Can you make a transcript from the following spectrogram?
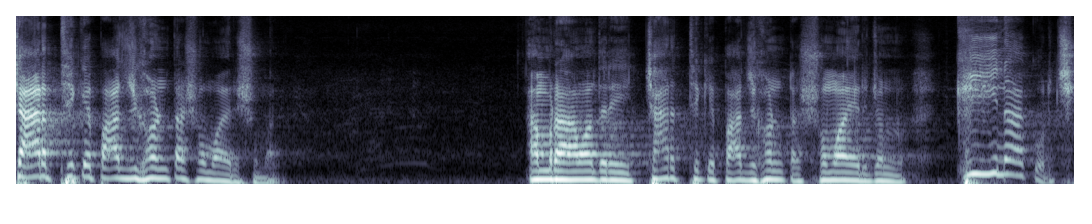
চার থেকে পাঁচ ঘণ্টা সময়ের সমান। আমরা আমাদের এই চার থেকে পাঁচ ঘণ্টা সময়ের জন্য কি না করছি?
